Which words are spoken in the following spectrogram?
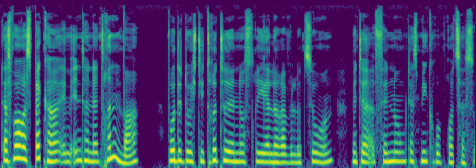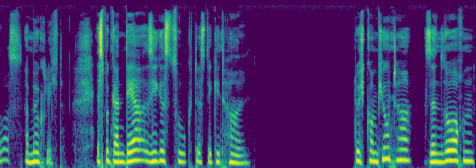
Dass Boris Becker im Internet drin war, wurde durch die dritte industrielle Revolution mit der Erfindung des Mikroprozessors ermöglicht. Es begann der Siegeszug des Digitalen. Durch Computer, Sensoren,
